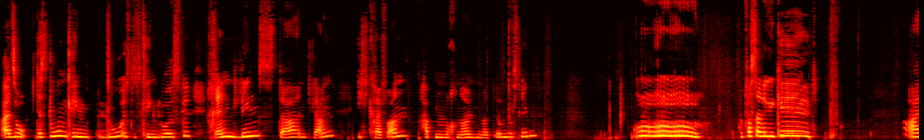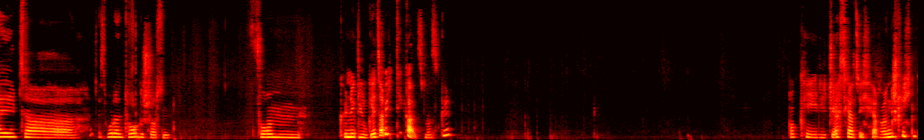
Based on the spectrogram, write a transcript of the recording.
Also, das Du und King Lu ist das King Lu Skin. Renn links da entlang. Ich greife an. Hab nur noch 900 irgendwas Leben. Hab fast alle gekillt. Alter. Es wurde ein Tor geschossen. Vom König Luke. Jetzt habe ich Tick als Okay, die Jessie hat sich herangeschlichen.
